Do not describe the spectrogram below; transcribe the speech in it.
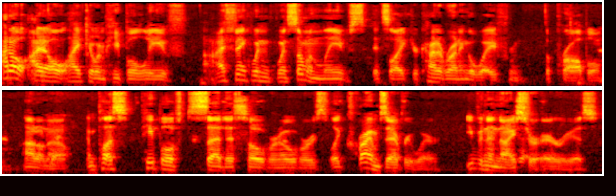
I don't. I don't like it when people leave. I think when when someone leaves, it's like you're kind of running away from the problem. I don't know. And plus, people have said this over and over. It's like crime's everywhere, even in nicer areas.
